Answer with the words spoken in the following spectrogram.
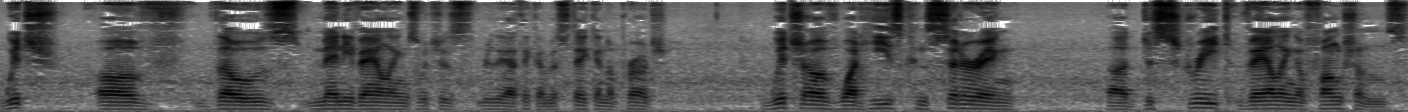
Which of those many veilings, which is really, I think, a mistaken approach, which of what he's considering a discrete veiling of functions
